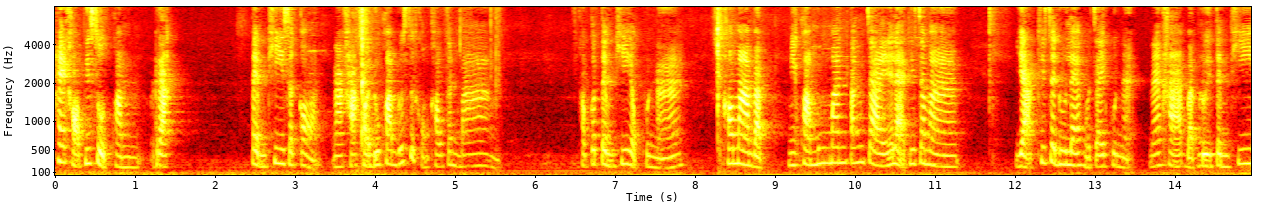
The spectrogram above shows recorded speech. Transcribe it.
ให้เขาพิสูจน์ความรักเต็มที่ซะก่อนนะคะ ขอดูความรู้สึกของเขากันบ้าง เขาก็เต็มที่กับคุณนะ เข้ามาแบบมีความมุ่งมั่นตั้งใจนี่แหละที่จะมา อยากที่จะดูแลหัวใจคุณน่ะนะคะ แบบลุยเต็มที่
